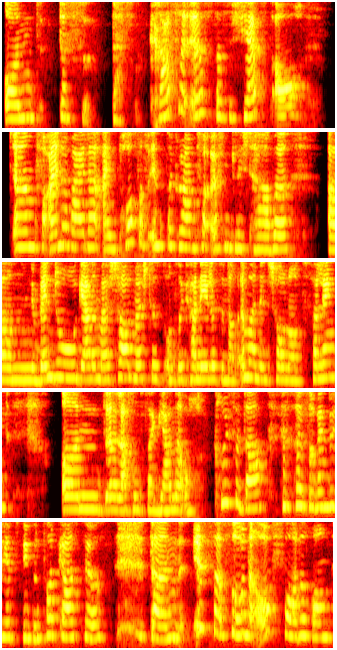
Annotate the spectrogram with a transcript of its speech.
Und das, das Krasse ist, dass ich jetzt auch ähm, vor einer Weile einen Post auf Instagram veröffentlicht habe, ähm, wenn du gerne mal schauen möchtest, unsere Kanäle sind auch immer in den Show Notes verlinkt. Und äh, lass uns da gerne auch Grüße da. Also wenn du jetzt diesen Podcast hörst, dann ist das so eine Aufforderung.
